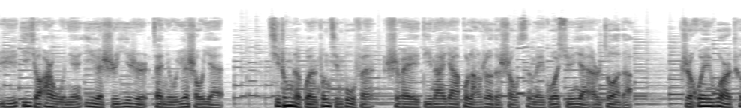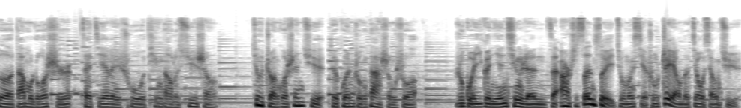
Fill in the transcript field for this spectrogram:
于1925年1月11日在纽约首演，其中的管风琴部分是为迪纳亚·布朗热的首次美国巡演而做的。指挥沃尔特·达姆罗什在结尾处听到了嘘声，就转过身去对观众大声说：“如果一个年轻人在二十三岁就能写出这样的交响曲，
